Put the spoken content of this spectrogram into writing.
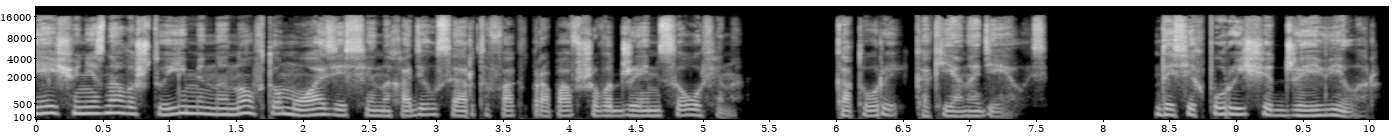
Я еще не знала, что именно, но в том оазисе находился артефакт пропавшего Джеймса Оффина, который, как я надеялась, до сих пор ищет Джей Виллар.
